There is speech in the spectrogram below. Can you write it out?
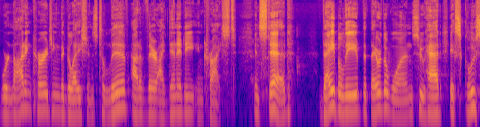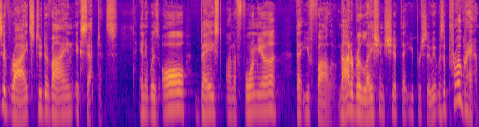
were not encouraging the Galatians to live out of their identity in Christ. Instead, they believed that they were the ones who had exclusive rights to divine acceptance. And it was all based on a formula that you follow, not a relationship that you pursue. It was a program,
